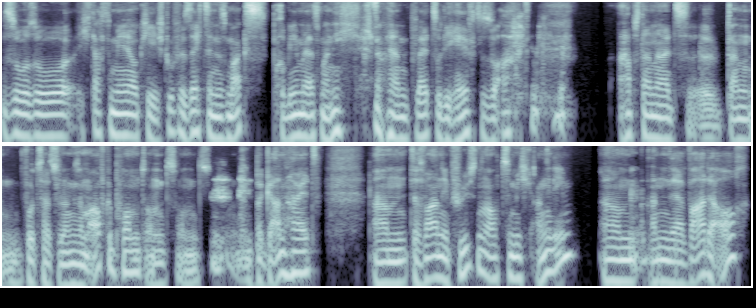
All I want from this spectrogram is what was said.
so, so, ich dachte mir, okay, Stufe 16 ist Max, probieren wir erstmal nicht, sondern vielleicht so die Hälfte, so acht. Hab's dann halt, äh, dann wurde es halt so langsam aufgepumpt und, und begann halt. Ähm, das war an den Füßen auch ziemlich angenehm, ähm, an der Wade auch.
